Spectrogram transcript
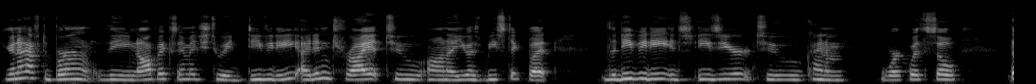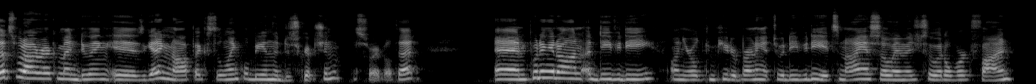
you're going to have to burn the Knoppix image to a DVD. I didn't try it to on a USB stick, but the DVD it's easier to kind of work with. So that's what I recommend doing is getting Knoppix. The link will be in the description. Sorry about that. And putting it on a DVD on your old computer, burning it to a DVD. It's an ISO image, so it'll work fine.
